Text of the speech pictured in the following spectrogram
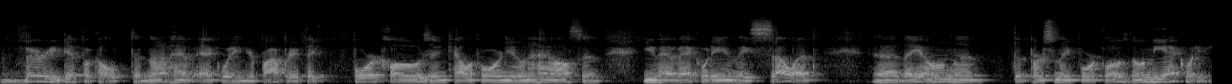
very difficult to not have equity in your property. If they foreclose in California on a house and you have equity and they sell it, uh, they own the, the person they foreclosed on the equity.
